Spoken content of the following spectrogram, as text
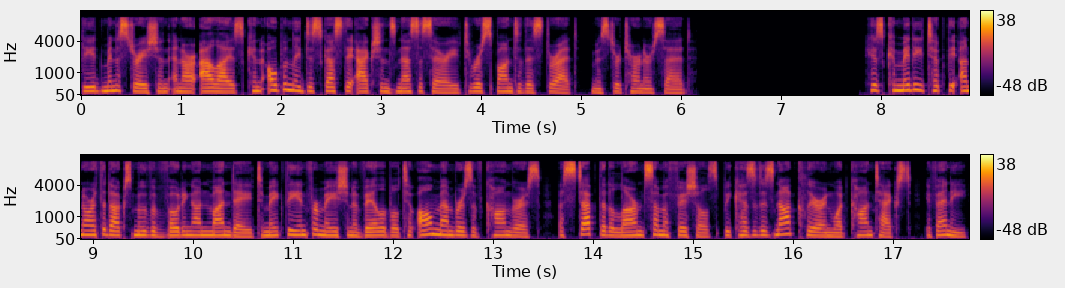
the administration, and our allies can openly discuss the actions necessary to respond to this threat, Mr. Turner said. His committee took the unorthodox move of voting on Monday to make the information available to all members of Congress, a step that alarmed some officials because it is not clear in what context, if any,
